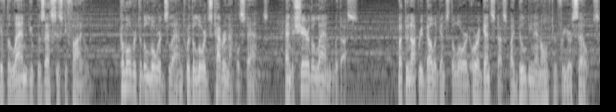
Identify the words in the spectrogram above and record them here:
If the land you possess is defiled, come over to the Lord's land where the Lord's tabernacle stands, and share the land with us. But do not rebel against the Lord or against us by building an altar for yourselves,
